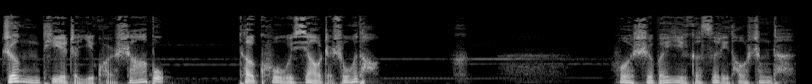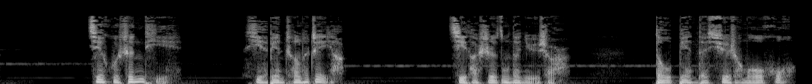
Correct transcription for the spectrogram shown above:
正贴着一块纱布。她苦笑着说道：“我是唯一一个死里逃生的，结果身体也变成了这样。”其他失踪的女生，都变得血肉模糊。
